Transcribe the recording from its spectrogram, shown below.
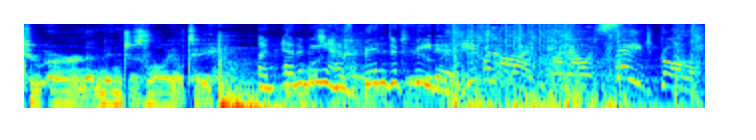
To earn a ninja's loyalty, An enemy has been defeated. Keep an eye on our Sage Golem!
